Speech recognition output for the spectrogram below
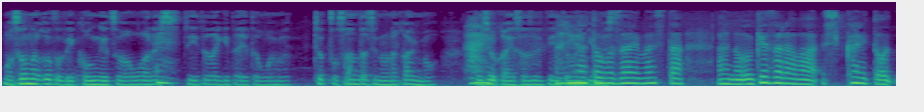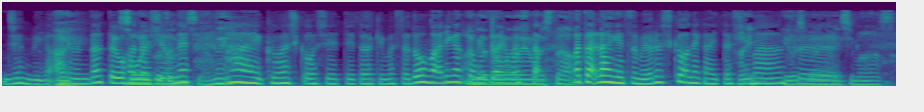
まあ、そんなことで今月は終わらせていただきたいと思います。ちょっと三田市の中身もご紹介させていただきました。はい、ありがとうございました。あの、受け皿はしっかりと準備があるんだというお話をね、はい、ううねはい、詳しく教えていただきました。どうもありがとうございました。また来月もよろしくお願いいたします。よろしくお願いします。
